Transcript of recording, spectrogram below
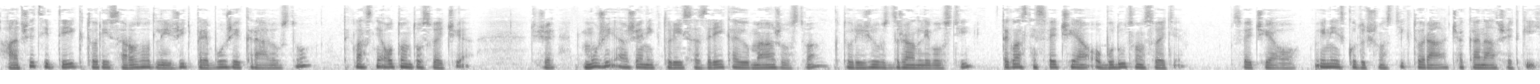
Ale všetci tí, ktorí sa rozhodli žiť pre Božie kráľovstvo, tak vlastne o tomto svedčia. Čiže muži a ženy, ktorí sa zriekajú manželstva, ktorí žijú v zdržanlivosti, tak vlastne svedčia o budúcom svete. Svedčia o inej skutočnosti, ktorá čaká nás všetkých.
